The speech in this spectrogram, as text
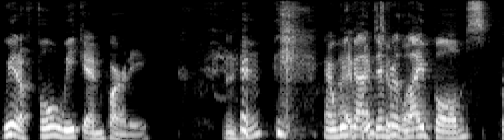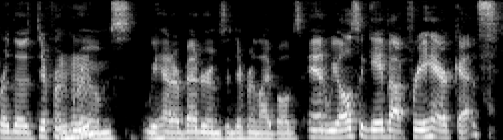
we had a full weekend party, Mhm. and we I got different light bulbs for those different Mhm. rooms. We had our bedrooms and different light bulbs, and we also gave out free haircuts.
